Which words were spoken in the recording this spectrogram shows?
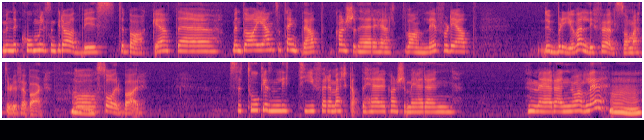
Eh, men det kom liksom gradvis tilbake. At det, men da igjen så tenkte jeg at kanskje det her er helt vanlig, fordi at du blir jo veldig følsom etter du får barn. Og sårbar. Så det tok liksom litt tid før jeg merka at det her er kanskje mer enn mer enn vanlig. Mm.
